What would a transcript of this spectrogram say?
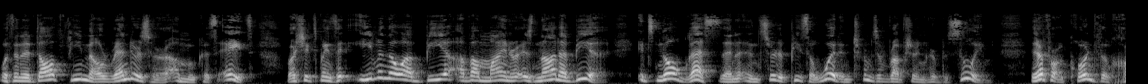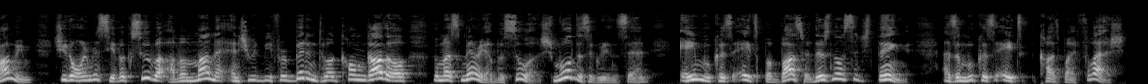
with an adult female renders her a Mukas Eitz. Rashi explains that even though a bia of a minor is not a bia, it's no less than an inserted piece of wood in terms of rupturing her basulim. Therefore, according to the Chamim, she'd only receive a ksuba of a mana, and she would be forbidden to a kohen gadol who must marry a basua. Shmuel disagreed and said, "A mukas eitz but basar." There's no such thing as a mukas eitz caused by flesh.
